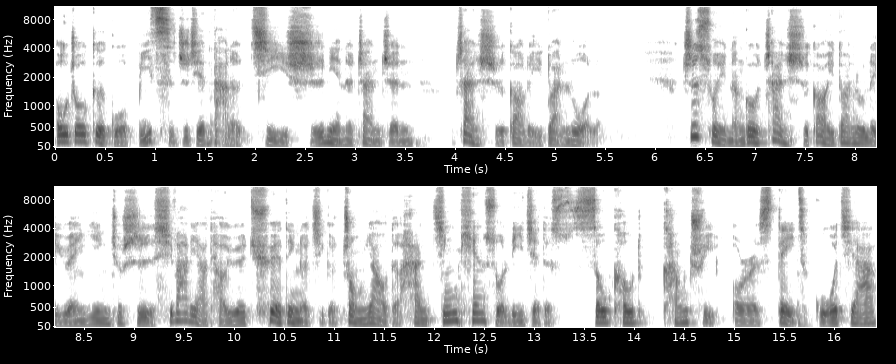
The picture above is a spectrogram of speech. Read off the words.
欧洲各国彼此之间打了几十年的战争，暂时告了一段落了。之所以能够暂时告一段落的原因，就是西法利亚条约确定了几个重要的和今天所理解的 so-called country or state 国家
